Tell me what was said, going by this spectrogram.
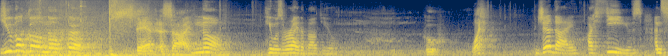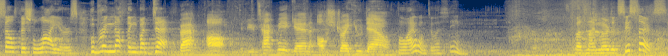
You will go no further. Stand aside. No. He was right about you. Who? What? Jedi are thieves and selfish liars who bring nothing but death. Back off. If you attack me again, I'll strike you down. Oh, I won't do a thing. But my murdered sisters.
